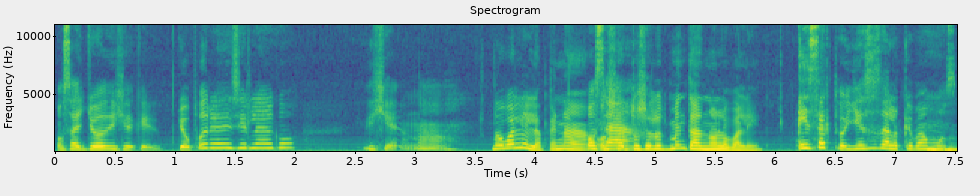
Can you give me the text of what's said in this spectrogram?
o sea, yo dije que yo podría decirle algo, dije, no. No vale la pena, o, sea, tu salud mental no lo vale. Exacto, y eso es a lo que vamos.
